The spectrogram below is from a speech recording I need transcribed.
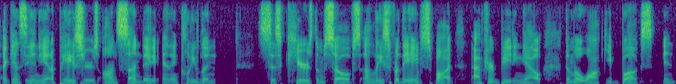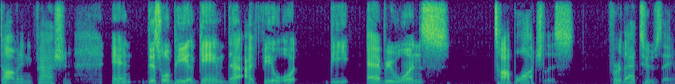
against the Indiana Pacers on Sunday, and then Cleveland secures themselves at least for the eighth spot after beating out the Milwaukee Bucks in dominating fashion. And this will be a game that I feel will be everyone's top watch list for that Tuesday.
